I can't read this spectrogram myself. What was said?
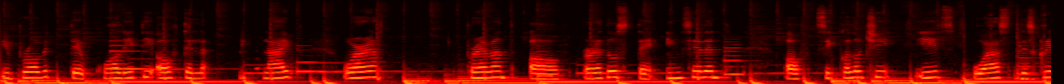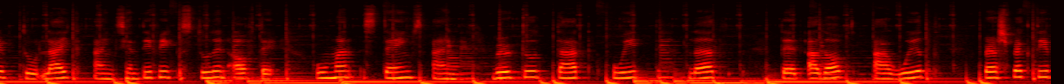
improve the quality of the life whereas prevent or reduce the incidence of psychology it was described to like a scientific study of the human states and virtue that would lead that adopt a wide perspective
